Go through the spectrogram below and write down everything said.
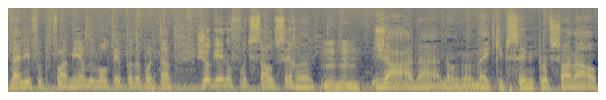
Dali fui pro Flamengo e voltei pro petropolitano. Joguei no futsal do Serrano, já na, no- no- na equipe semi-profissional.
